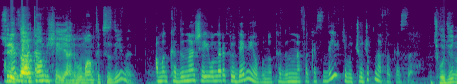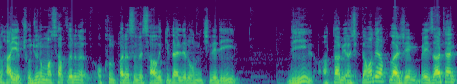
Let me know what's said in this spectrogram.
Sürekli zaten- artan bir şey yani bu mantıksız değil mi? Ama kadına şey olarak ödemiyor bunu. Kadının nafakası değil ki bu çocuk nafakası. Çocuğun hayır çocuğunun masraflarını okul parası ve sağlık giderleri onun içinde değil. Değil. Hatta bir açıklama da yaptılar Cem Bey zaten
